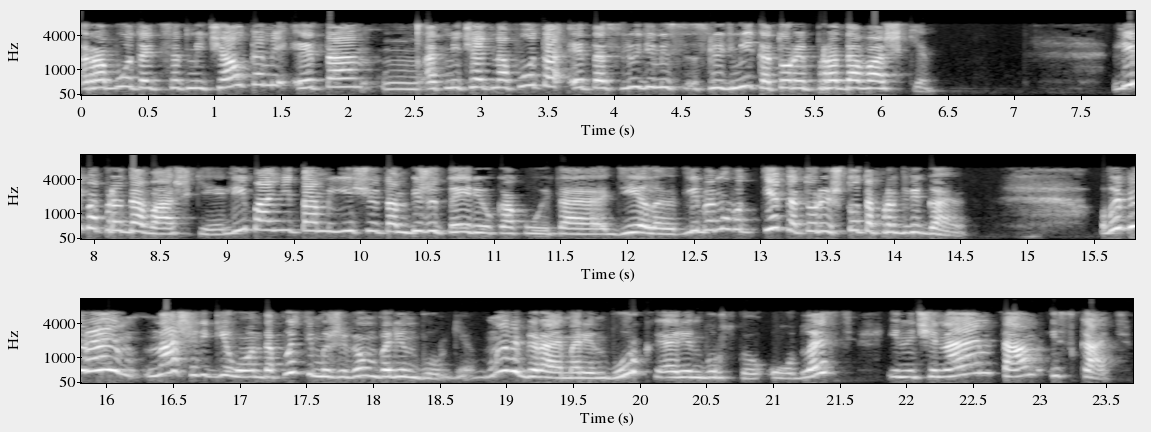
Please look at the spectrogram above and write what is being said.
работать с отмечалками, это отмечать на фото, это с людьми, с людьми, которые продавашки. Либо продавашки, либо они там еще там бижутерию какую-то делают, либо ну вот те, которые что-то продвигают. Выбираем наш регион, допустим, мы живем в Оренбурге. Мы выбираем Оренбург, Оренбургскую область и начинаем там искать.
